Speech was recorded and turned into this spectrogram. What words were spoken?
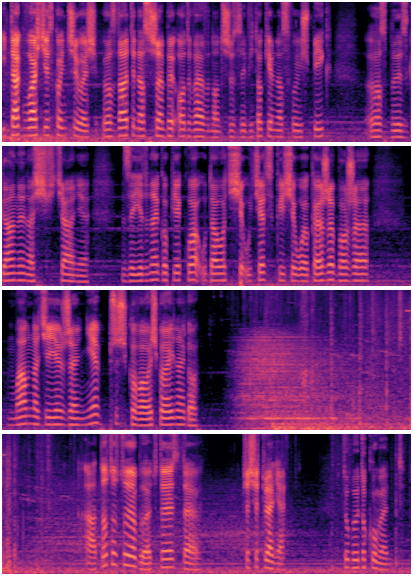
I tak właśnie skończyłeś. Rozdarty na strzępy od wewnątrz, z widokiem na swój szpik, rozbryzgany na ścianie. Z jednego piekła udało ci się uciec, Chrisie Walkerze, Boże... Mam nadzieję, że nie przyszykowałeś kolejnego. A, to co tu robiłem, to jest te... Prześwietlenie. Tu był dokument.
